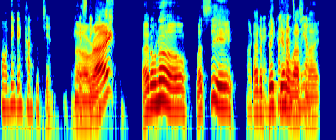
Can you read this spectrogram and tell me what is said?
哦，那边看不见。Okay, I guess All they can't right. see. I don't know. Let's see. I had a Okay, big 看 dinner 看怎 last 么样 night.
